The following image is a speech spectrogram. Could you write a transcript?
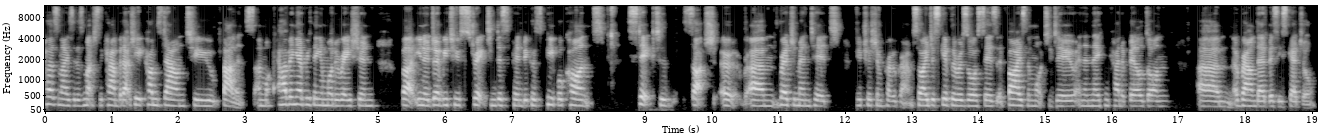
personalize it as much as I can, but actually it comes down to balance and having everything in moderation, but, you know, don't be too strict and disciplined because people can't stick to such a um, regimented nutrition program. So I just give the resources, advise them what to do, and then they can kind of build on um, around their busy schedule.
